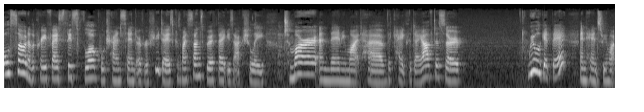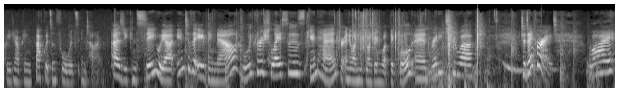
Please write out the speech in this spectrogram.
Also, another preface, this vlog will transcend over a few days because my son's birthday is actually tomorrow and then we might have the cake the day after, so we will get there and hence we might be jumping backwards and forwards in time. As you can see, we are into the evening now, licorice laces in hand for anyone who's wondering what they're called and ready to, uh, to decorate. Why?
